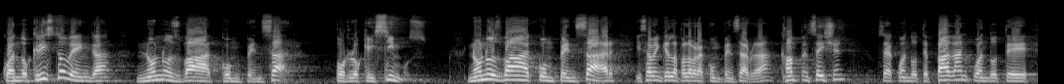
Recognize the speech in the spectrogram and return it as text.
cuando Cristo venga, no nos va a compensar por lo que hicimos. No nos va a compensar, y saben qué es la palabra compensar, ¿verdad? Compensation, o sea, cuando te pagan, cuando te,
